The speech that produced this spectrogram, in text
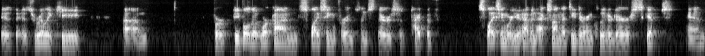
is, is really key. Um, for people that work on splicing, for instance, there's a type of splicing where you have an exon that's either included or skipped, and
